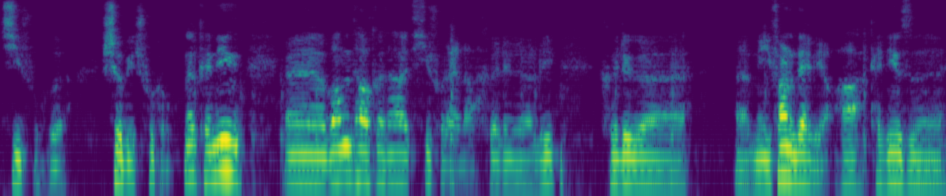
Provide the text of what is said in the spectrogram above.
技术和设备出口。那肯定，呃，王文涛和他提出来了，和这个雷和这个呃美方的代表啊，肯定是。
